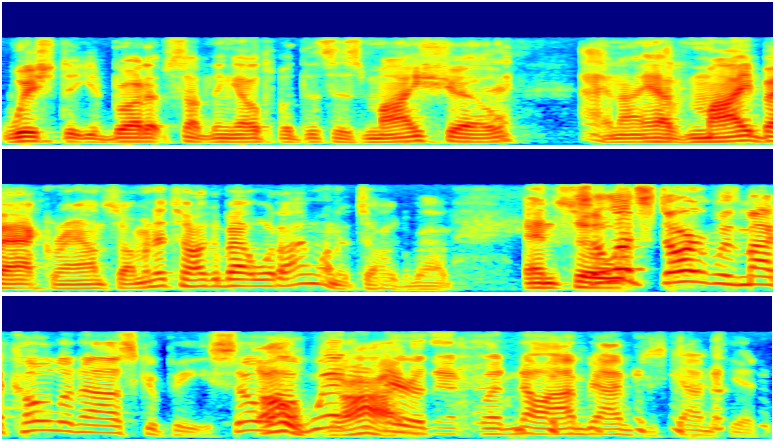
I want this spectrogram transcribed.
wish that you'd brought up something else. But this is my show, and I have my background, so I'm going to talk about what I want to talk about. And so, So, let's start with my colonoscopy. So I Oh, went God. there that one. No, I'm I'm just I'm kidding.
